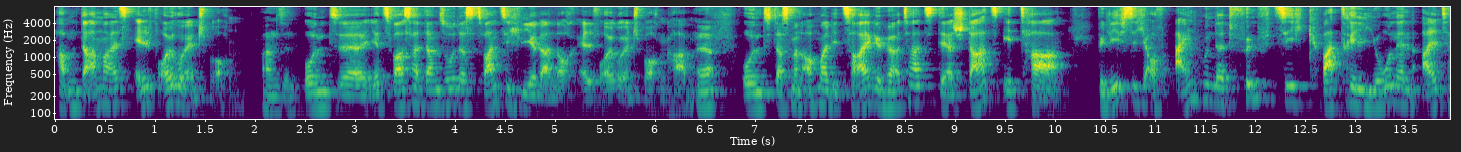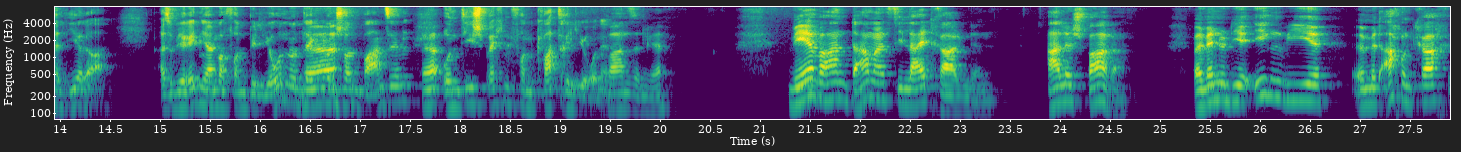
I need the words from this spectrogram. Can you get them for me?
haben damals 11 Euro entsprochen. Wahnsinn. Und äh, jetzt war es halt dann so, dass 20 Lira noch 11 Euro entsprochen haben. Ja. Und dass man auch mal die Zahl gehört hat, der Staatsetat belief sich auf 150 Quadrillionen alter Lira. Also wir reden ja immer von Billionen und denken ja. schon Wahnsinn. Ja. Und die sprechen von Quadrillionen. Wahnsinn, ja. Wer waren damals die Leidtragenden? Alle Sparer. Weil wenn du dir irgendwie äh, mit Ach und Krach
